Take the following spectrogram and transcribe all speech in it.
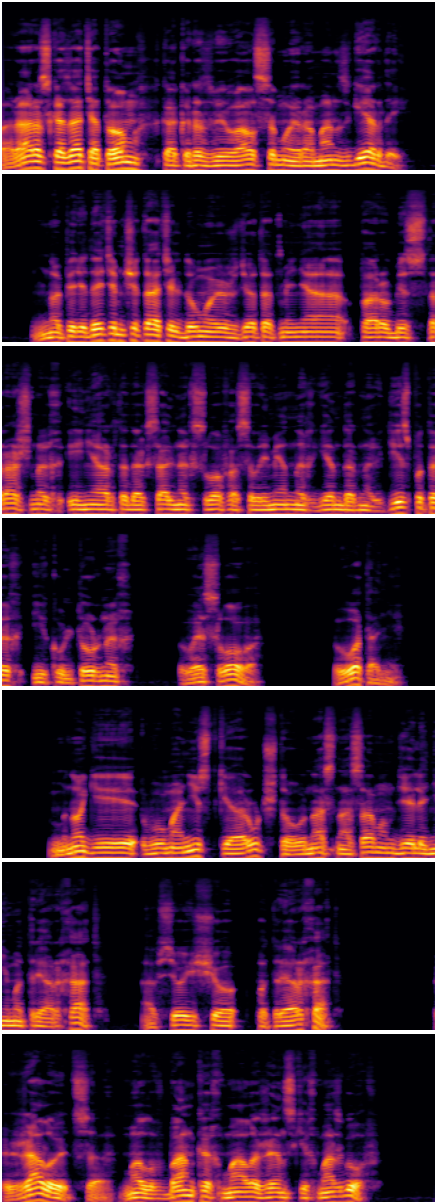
Пора рассказать о том, как развивался мой роман с Гердой. Но перед этим читатель, думаю, ждет от меня пару бесстрашных и неортодоксальных слов о современных гендерных диспутах и культурных В-слова. Вот они. Многие вуманистки орут, что у нас на самом деле не матриархат, а все еще патриархат. Жалуются, мол, в банках мало женских мозгов.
